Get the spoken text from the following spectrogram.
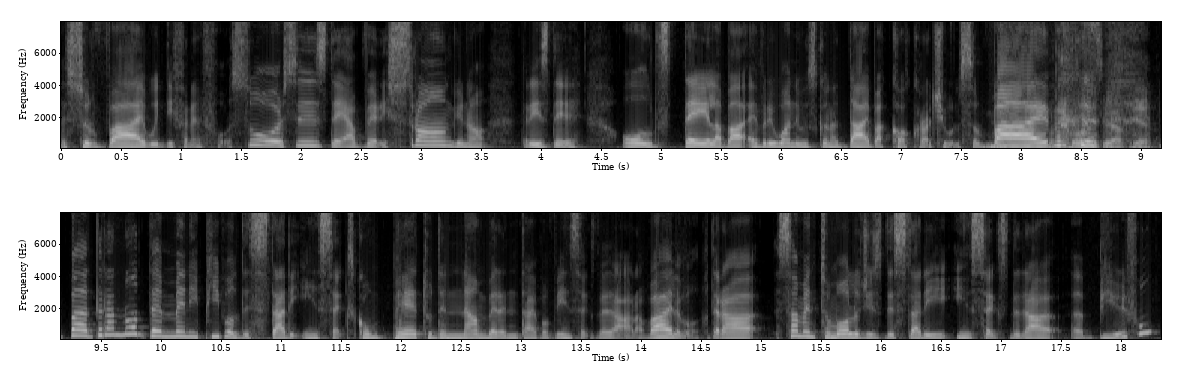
uh, survive with different food sources. They are very strong. You know, there is the old tale about everyone who's gonna die, but cockroach will survive. Of course, yeah. Yeah. But there are not that many people that study insects compared to the number and type of insects that are available. There are some entomologists that study insects that are uh, beautiful,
